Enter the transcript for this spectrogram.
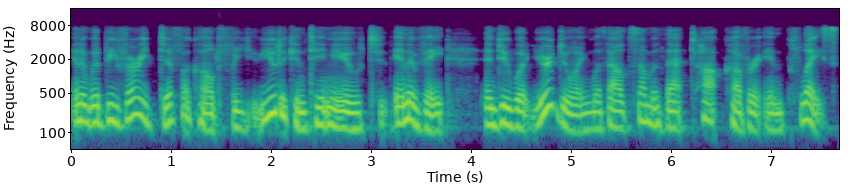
And it would be very difficult for you to continue to innovate and do what you're doing without some of that top cover in place.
